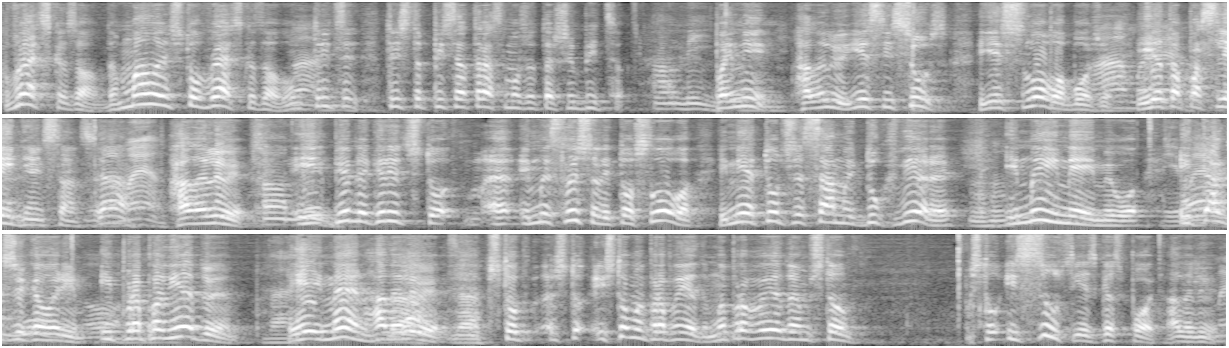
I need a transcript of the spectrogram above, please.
Врач сказал. Да мало ли что врач сказал. Он 30, 350 раз может ошибиться. Аминь. Пойми, аллилуйя, есть Иисус, есть Слово Божье, и Аминь. это последняя инстанция. Да. Аллилуйя. Аминь. И Библия говорит, что, э, и мы слышали то слово, имея тот же самый дух веры, и мы имеем его, и Амен. также говорим, и проповедуем. Да. Амен, аллилуйя. Да. Что, что, и что мы проповедуем? Мы проповедуем, что что Иисус есть Господь. Аллилуйя.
